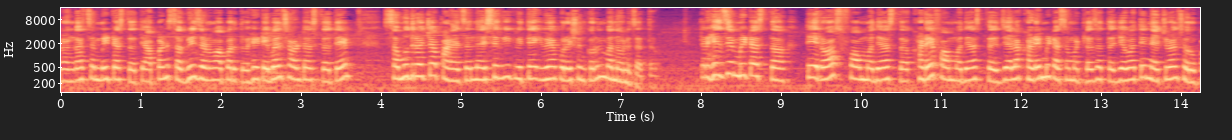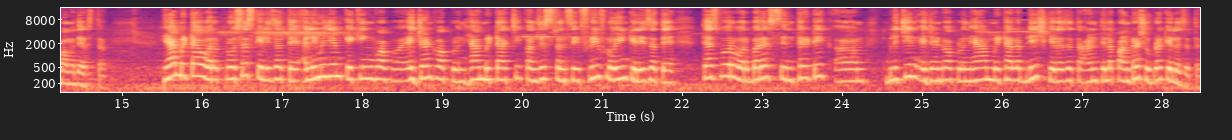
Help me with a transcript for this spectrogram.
रंगाचं मीठ असतं ते आपण सगळीजण वापरतो. हे टेबल सॉल्ट असतं ते समुद्राच्या पाण्याचं नैसर्गिकरित्या इव्हॅपोरेशन करून बनवलं जातं. तर हे जे मीठ असतं ते रॉस फॉर्ममध्ये असतं खडे फॉर्ममध्ये असतं ज्याला खडे मीठ असं म्हटलं जातं जेव्हा ते नॅचरल स्वरूपामध्ये असतं. ह्या मिठावर प्रोसेस केली जाते. ॲल्युमिनियम केकिंग वाप एजंट वापरून ह्या मिठाची कन्सिस्टन्सी फ्री फ्लोईंग केली जाते. त्याचबरोबर बरेच सिंथेटिक ब्लिचिंग एजंट वापरून ह्या मिठाला ब्लीच केलं जातं आणि तिला पांढरं शुभ्र केलं जातं.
